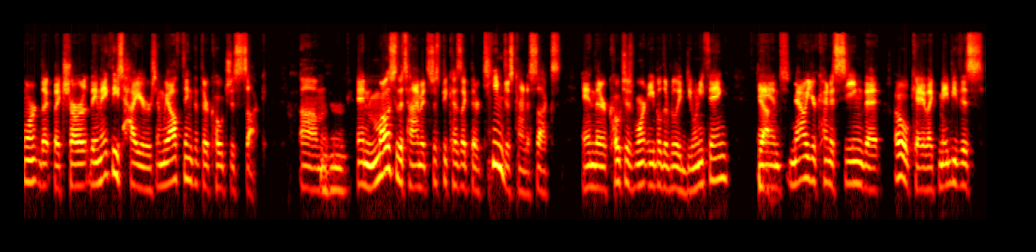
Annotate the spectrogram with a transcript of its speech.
Horn like, like Charlotte they make these hires and we all think that their coaches suck. Um, Mhm. and most of the time it's just because like their team just kind of sucks and their coaches weren't able to really do anything. Yeah. And now you're kind of seeing that oh, okay, like maybe this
